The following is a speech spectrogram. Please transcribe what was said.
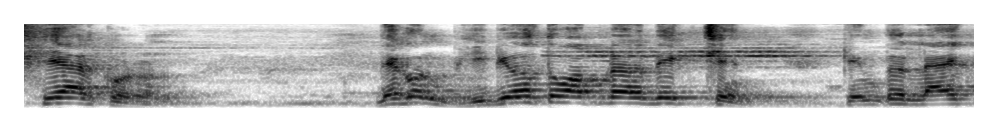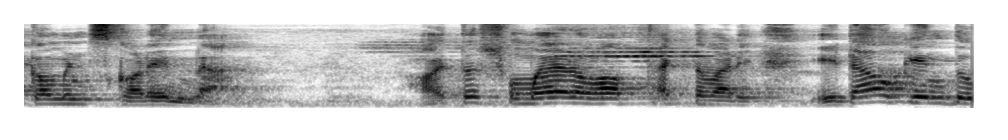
শেয়ার করুন। দেখুন ভিডিও তো আপনারা দেখছেন, কিন্তু লাইক কমেন্টস করেন না। হয়তো সময়ের অভাব থাকতে পারে, এটাও কিন্তু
